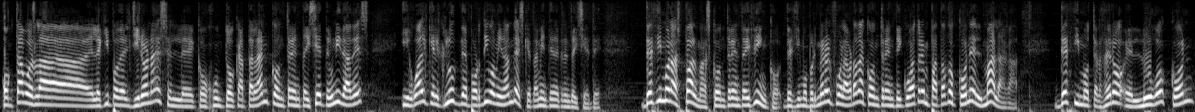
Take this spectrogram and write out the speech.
Octavo es el equipo del Girona, es el eh, conjunto catalán con 37 unidades, igual que el Club Deportivo Mirandés, que también tiene 37. Décimo Las Palmas con 35. Décimo primero el Fuenlabrada con 34, empatado con el Málaga. Décimo tercero el Lugo con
